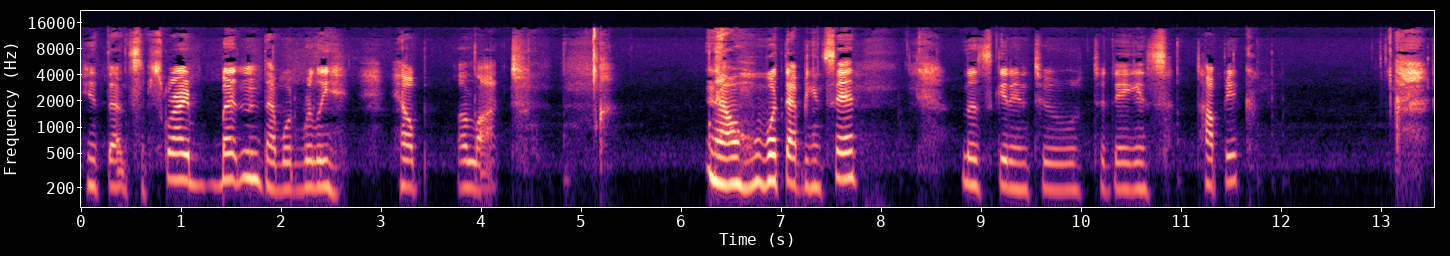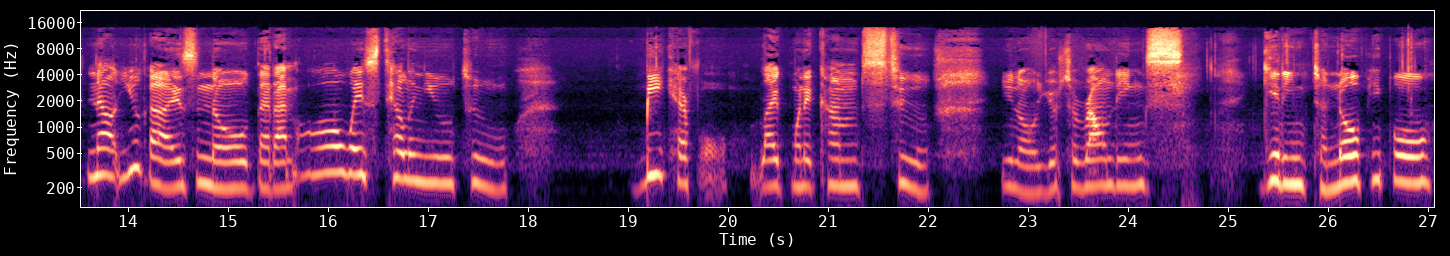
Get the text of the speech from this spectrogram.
Hit that subscribe button, that would really help a lot. Now, with that being said, let's get into today's topic. Now, you guys know that I'm always telling you to be careful, like when it comes to, you know, your surroundings, getting to know people,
